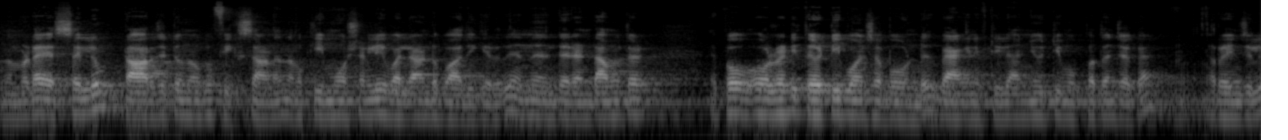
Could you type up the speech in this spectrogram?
നമ്മുടെ എസ് എല്ലും ടാർജറ്റും നമുക്ക് ഫിക്സ് ആണ്. നമുക്ക് ഇമോഷണലി വല്ലാണ്ട് ബാധിക്കരുത്. എന്ന് എന്റെ രണ്ടാമത്തെ ഇപ്പോൾ ഓൾറെഡി തേർട്ടി പോയിന്റ്സ് അപ്പോൾ ഉണ്ട്. ബാങ്ക് നിഫ്റ്റിയിൽ അഞ്ഞൂറ്റി മുപ്പത്തഞ്ചൊക്കെ റേഞ്ചിൽ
